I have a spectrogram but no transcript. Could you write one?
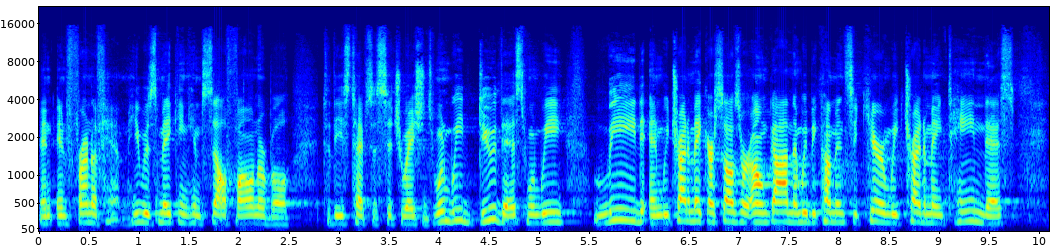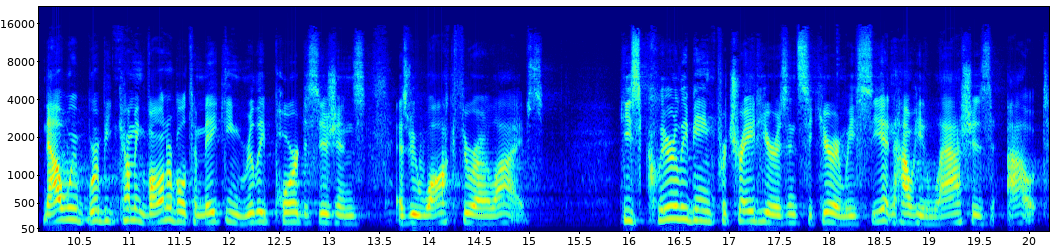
in, in front of him. He was making himself vulnerable to these types of situations. When we do this, when we lead and we try to make ourselves our own God, and then we become insecure and we try to maintain this, now we're, we're becoming vulnerable to making really poor decisions as we walk through our lives. He's clearly being portrayed here as insecure, and we see it in how he lashes out.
